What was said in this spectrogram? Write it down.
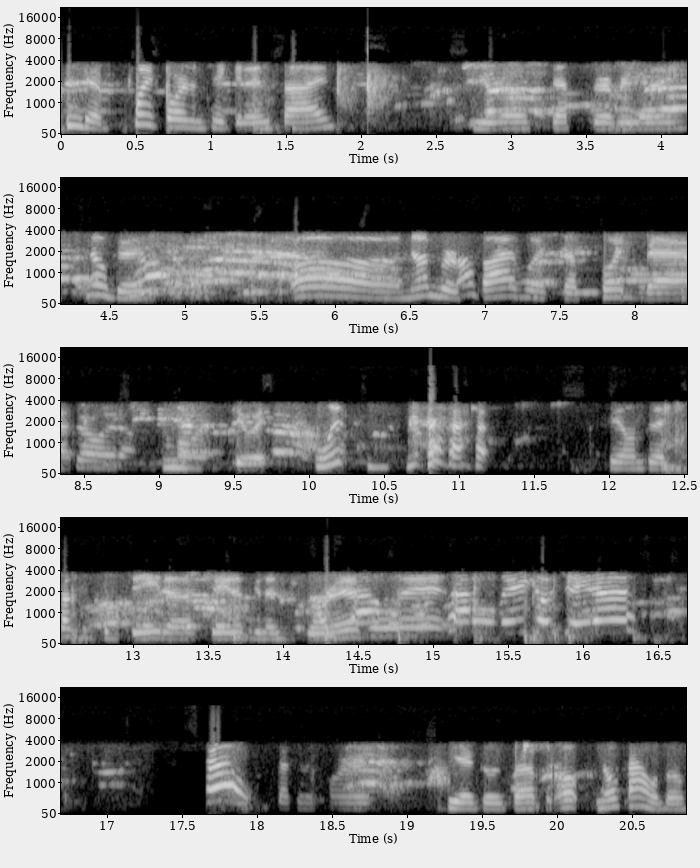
Okay, 24 and take it inside. Zero steps for everybody. No good. Oh, number five with the foot back. Do it. Flip. Dylan's gonna chuck it to Jada. Jada's gonna dribble it. Travel. There you go, Jada. Help. Stuck in the corner. Yeah, goes up. Oh, no foul though.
